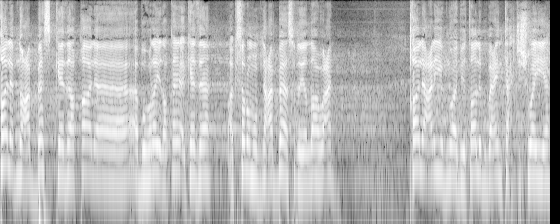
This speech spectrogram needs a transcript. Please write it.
قال ابن عباس كذا قال أبو هريرة كذا وأكثرهم ابن عباس رضي الله عنه. قال علي بن أبي طالب وبعدين تحت شوية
